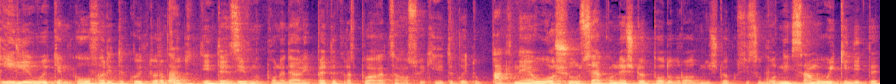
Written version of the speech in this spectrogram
Или уикенд голфарите, които работят да. интензивно понеделник, петък, разполагат само с уикендите, които пак не е лошо, всяко нещо е по-добро от нищо, ако си свободни. Само уикендите,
